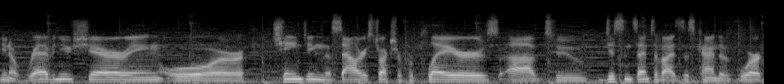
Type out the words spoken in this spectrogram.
you know revenue sharing or changing the salary structure for players uh, to disincentivize this kind of work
